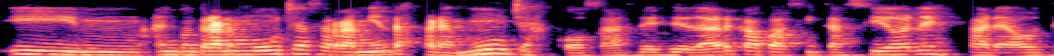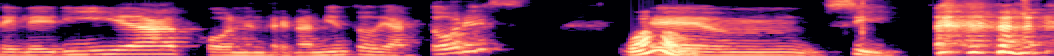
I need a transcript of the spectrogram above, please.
y mm, a encontrar muchas herramientas para muchas cosas, desde dar capacitaciones para hotelería con entrenamiento de actores, Wow. em, sí,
